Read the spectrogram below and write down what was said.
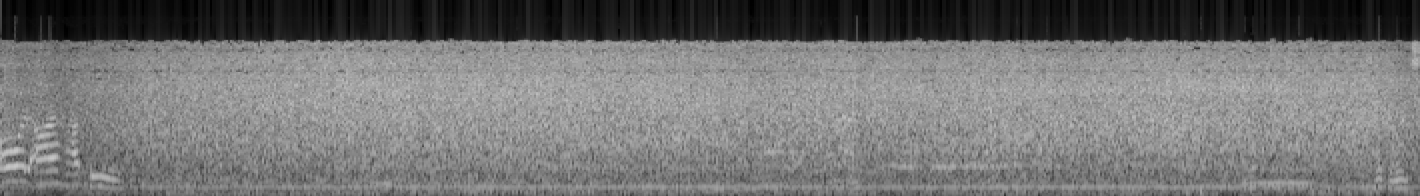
All are happy. What wins?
